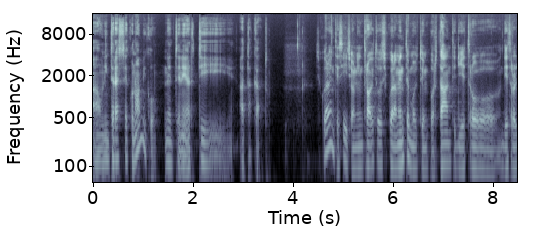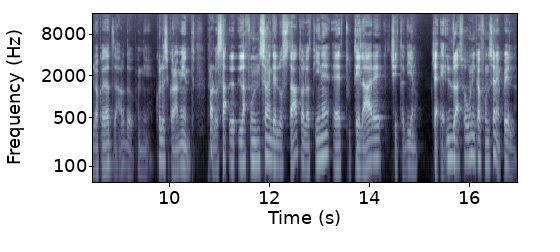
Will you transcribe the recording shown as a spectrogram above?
ha un interesse economico nel tenerti attaccato. Sicuramente sì, c'è un introito sicuramente molto importante dietro, dietro il gioco d'azzardo, quindi quello sicuramente. Però lo sta- la funzione dello Stato alla fine è tutelare il cittadino. Cioè la sua unica funzione è quella,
